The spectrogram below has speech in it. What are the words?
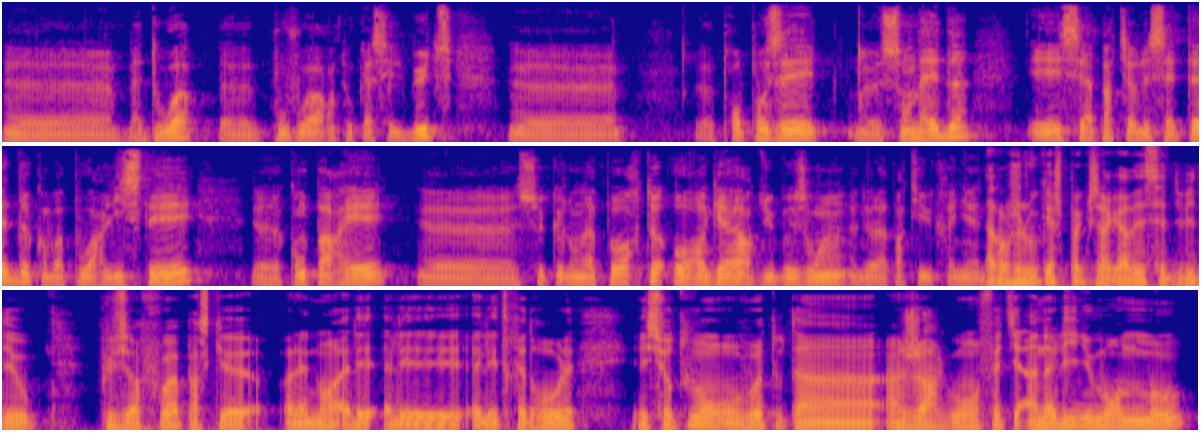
bah, doit pouvoir, en tout cas c'est le but, proposer son aide. Et c'est à partir de cette aide qu'on va pouvoir lister euh, comparer euh, ce que l'on apporte au regard du besoin de la partie ukrainienne. Alors je ne vous cache pas que j'ai regardé cette vidéo plusieurs fois parce que honnêtement elle est, très drôle. Et surtout on voit tout un, jargon. En fait il y a un alignement de mots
